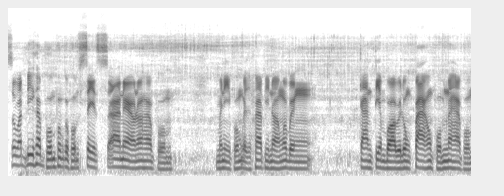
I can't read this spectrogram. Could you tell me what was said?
สวัสดีครับผมผมกับผมเศษซาแนวนะครับผมมื่อนี้ผมก็จะพาพี่น้องมาเบิ่งการเตรียมบอไปลงปลาของผมนะครับผม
